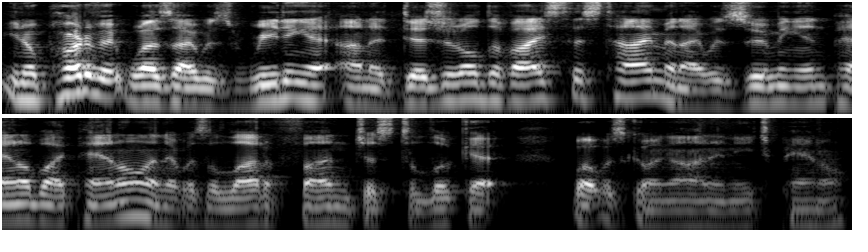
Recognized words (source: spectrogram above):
you know, part of it was I was reading it on a digital device this time and I was zooming in panel by panel and it was a lot of fun just to look at what was going on in each panel.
